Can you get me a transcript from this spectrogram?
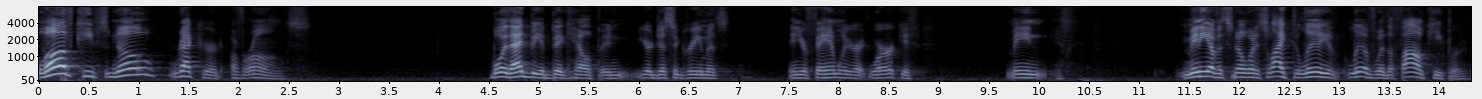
Love keeps no record of wrongs. Boy, that'd be a big help in your disagreements in your family or at work if I mean, many of us know what it's like to live, live with a file keeper.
